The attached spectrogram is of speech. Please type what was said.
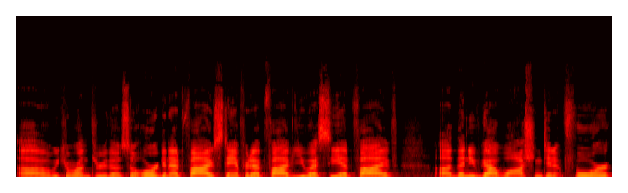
Uh, we can run through those. So Oregon had five, Stanford had five, USC had five. Uh, then you've got Washington at four,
